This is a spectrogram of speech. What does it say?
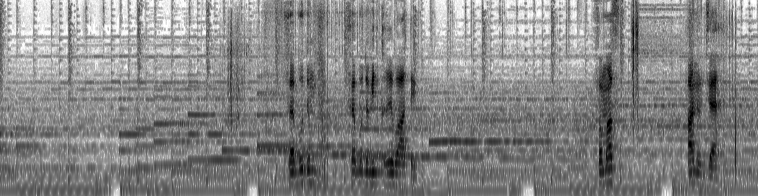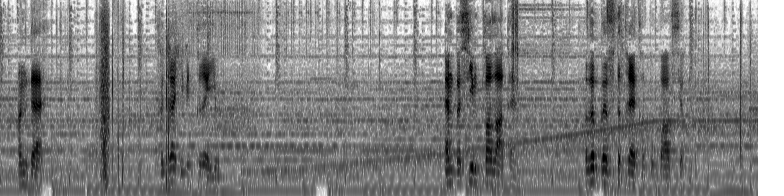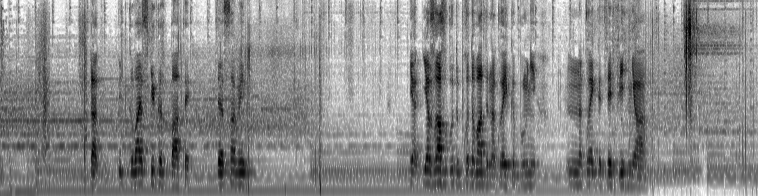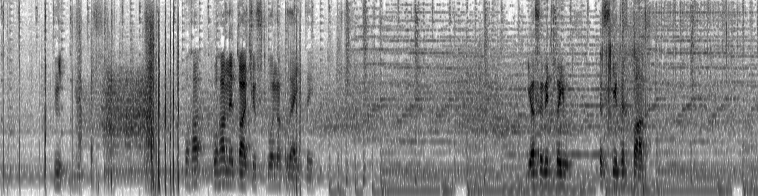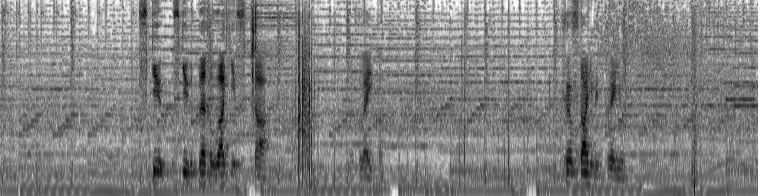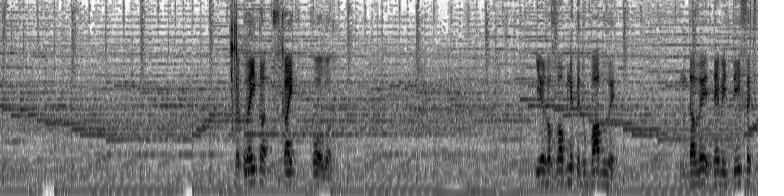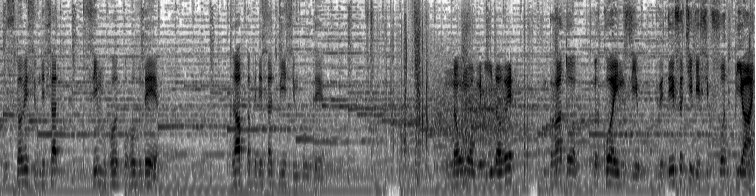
Ще буду... Ще буду відкривати. Фомас Ангер. Ангер. Третій відкрию. МП7 Палаке. Але без статрека попався. Так, відкриваю стікер паки. Це самі. Я, я зразу буду продавати наклейки, бо мені наклейка це фігня. Ні. Пога... Погане качество наклейки. Я ще відкрию стікер пак. Сті... Стікер Lucky Star. Наклейка. Ще останню відкрию. Наклейка Strike Color. І розробники додали дали 9187 голди. Крапка 58 голди. На оновленні дали багато коінзів 2805.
